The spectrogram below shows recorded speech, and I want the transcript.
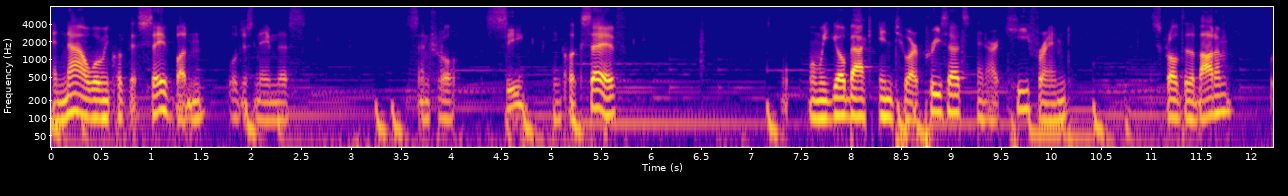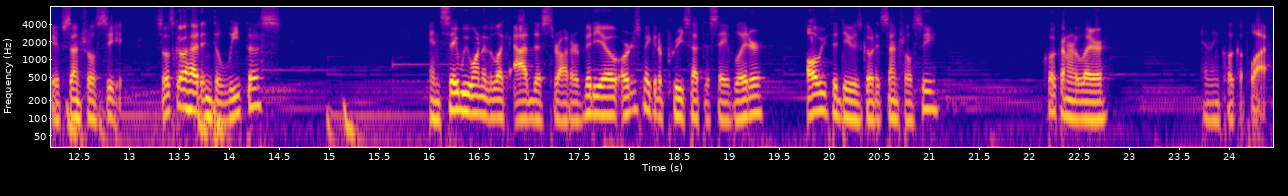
And now when we click the save button, we'll just name this Central Cee and click save. When we go back into our presets and our keyframed, scroll to the bottom, we have Central Cee. So let's go ahead and delete this and say we wanted to like add this throughout our video or just make it a preset to save later, all we have to do is go to Central Cee, click on our layer, and then click apply.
